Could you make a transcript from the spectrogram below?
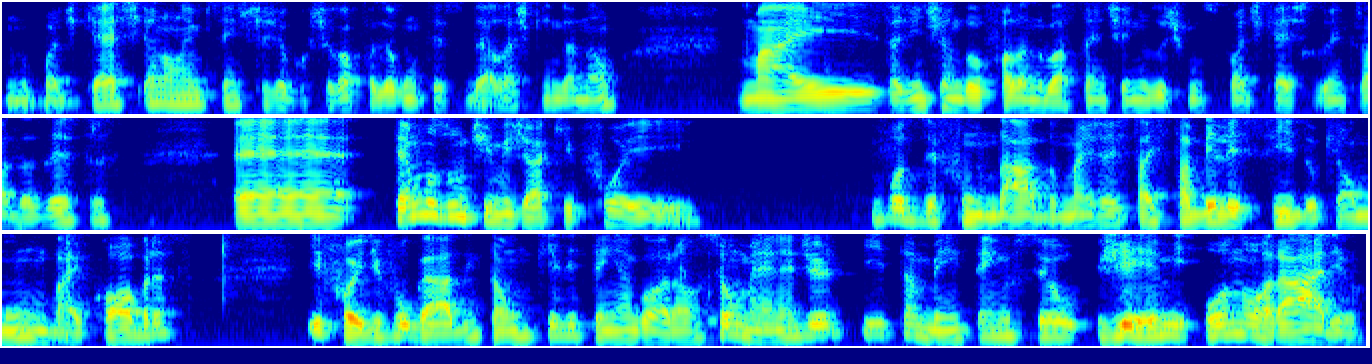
no podcast. Eu não lembro se a gente chegou, chegou, a fazer algum texto dela, acho que ainda não. Mas a gente andou falando bastante aí nos últimos podcasts do Entradas Extras. É, temos um time já que foi não vou dizer fundado, mas já está estabelecido, que é o Mumbai Cobras, e foi divulgado então que ele tem agora o seu manager e também tem o seu GM honorário,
